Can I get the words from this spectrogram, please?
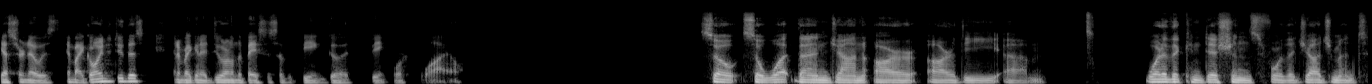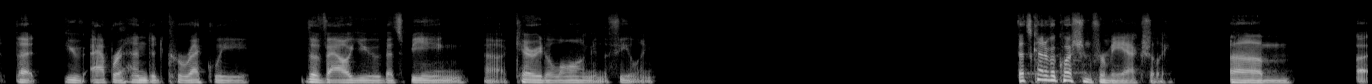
yes or no is am I going to do this? And am I going to do it on the basis of it being good, being worthwhile? So, so what then, John? Are are the um, what are the conditions for the judgment that you've apprehended correctly the value that's being uh, carried along in the feeling? That's kind of a question for me, actually. Um, uh,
